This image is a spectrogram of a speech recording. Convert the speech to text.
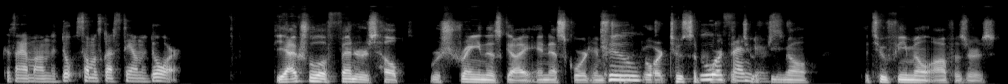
because I'm on the door. Someone's got to stay on the door. The actual offenders helped restrain this guy and escort him two, to the door to support the two female, the two female officers.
